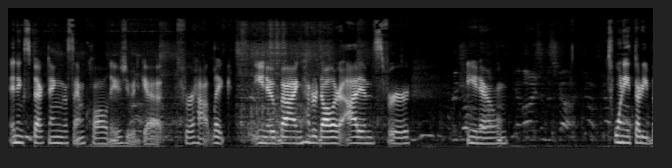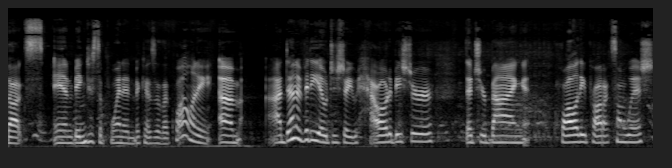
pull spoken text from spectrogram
and expecting the same quality as you would get for high, like, you know, buying $100 items for, you know, 20, 30 bucks and being disappointed because of the quality. Um, I've done a video to show you how to be sure that you're buying quality products on Wish.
